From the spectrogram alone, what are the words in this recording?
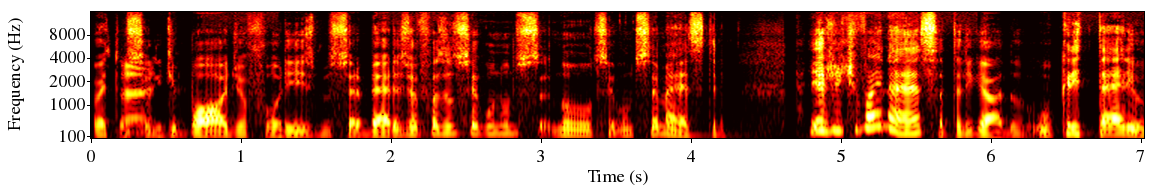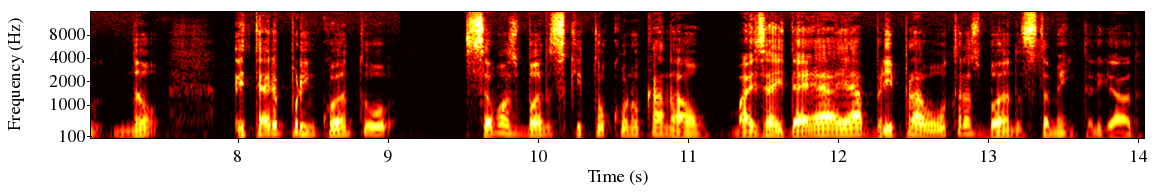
Vai ter o Certo. sangue de bode, aforismo, cerbérios e vai fazer o segundo no, no segundo semestre. E a gente vai nessa, tá ligado? O critério não. O critério, por enquanto, são as bandas que tocou no canal. Mas a ideia é abrir pra outras bandas também, tá ligado?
